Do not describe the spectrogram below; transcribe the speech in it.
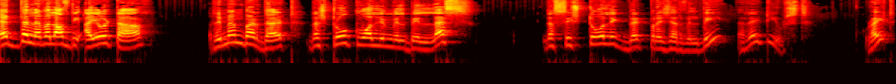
at the level of the aorta, remember that the stroke volume will be less, the systolic blood pressure will be reduced, right?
